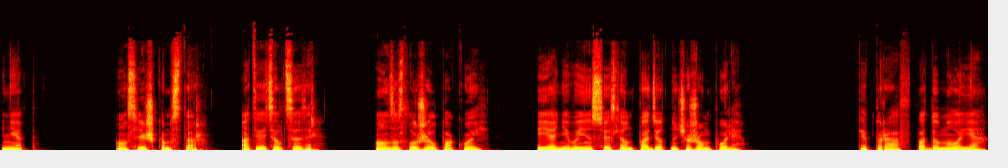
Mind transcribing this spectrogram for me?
«Нет, он слишком стар ответил Цезарь. «Он заслужил покой, и я не вынесу, если он падет на чужом поле». «Ты прав», — подумала я.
